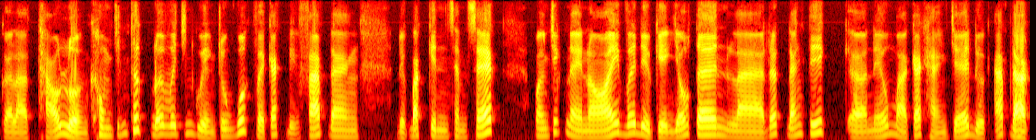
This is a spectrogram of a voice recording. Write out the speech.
gọi là thảo luận không chính thức đối với chính quyền Trung Quốc về các biện pháp đang được Bắc Kinh xem xét. Quan chức này nói với điều kiện giấu tên là rất đáng tiếc uh, nếu mà các hạn chế được áp đặt.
